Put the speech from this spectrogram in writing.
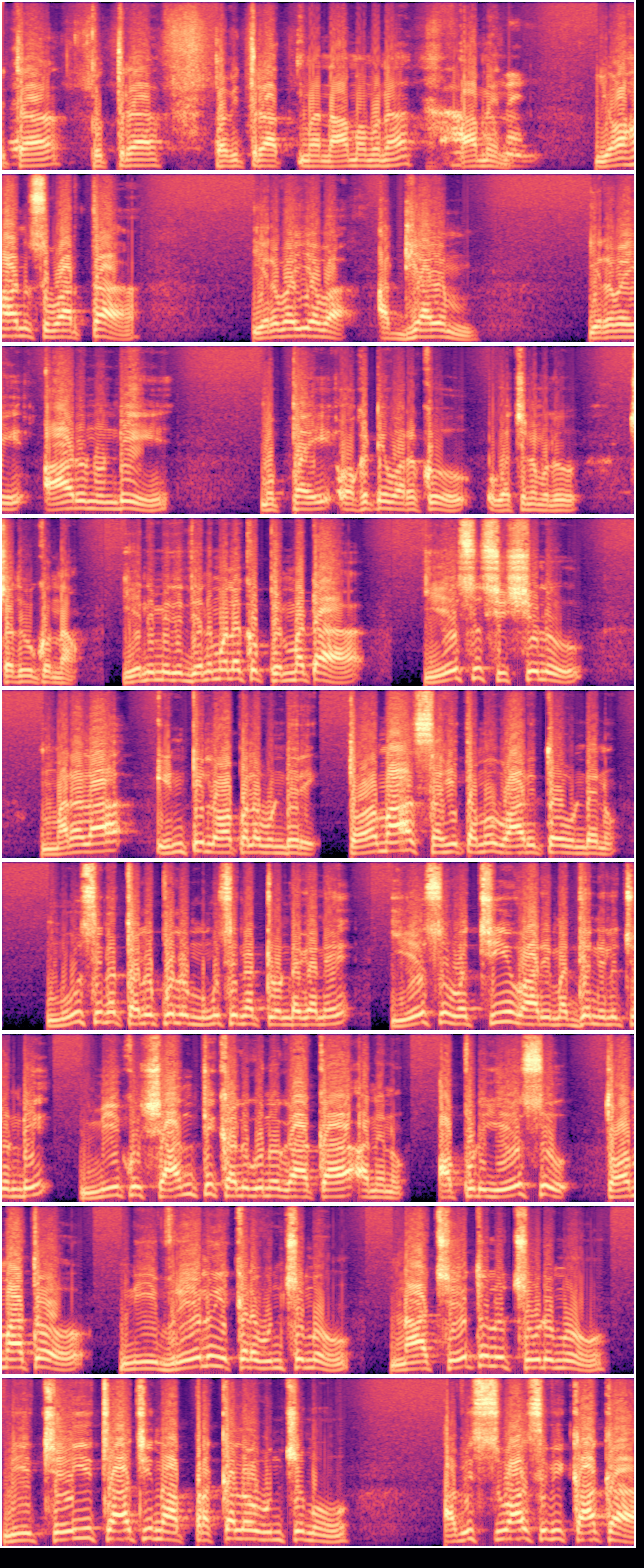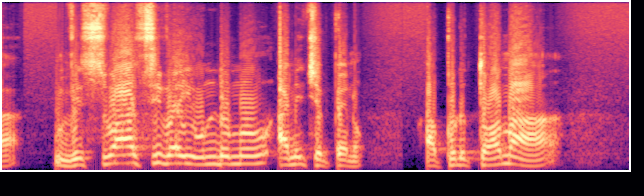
పిత పుత్ర పవిత్రాత్మ నామమున ఆమెన్. యోహాను సువార్త ఇరవయవ అధ్యాయం ఇరవై ఆరు నుండి ముప్పై ఒకటి వరకు వచనములు చదువుకుందాం. ఎనిమిది దినములకు పిమ్మట యేసు శిష్యులు మరలా ఇంటి లోపల ఉండిరి. తోమా సహితము వారితో ఉండెను. మూసిన తలుపులు మూసినట్లుండగానే యేసు వచ్చి వారి మధ్య నిలుచుండి మీకు శాంతి కలుగునుగాక అనెను. అప్పుడు యేసు తోమాతో నీ వ్రేలు ఇక్కడ ఉంచుము నా చేతులు చూడుము నీ చేయి చాచి నా ప్రక్కలో ఉంచుము అవిశ్వాసివి కాక విశ్వాసివై ఉండుము అని చెప్పాను. అప్పుడు తోమ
